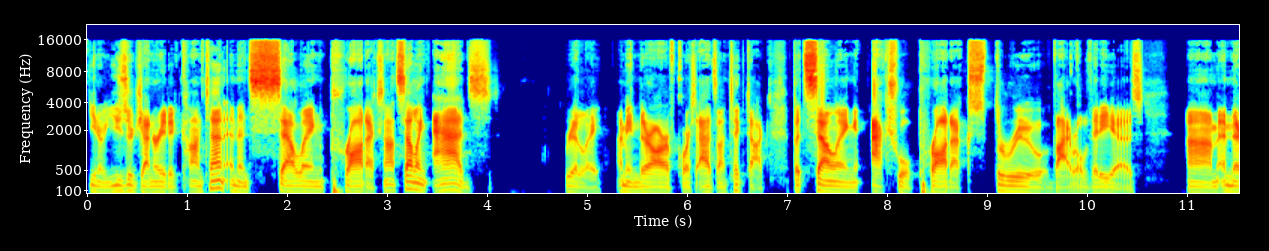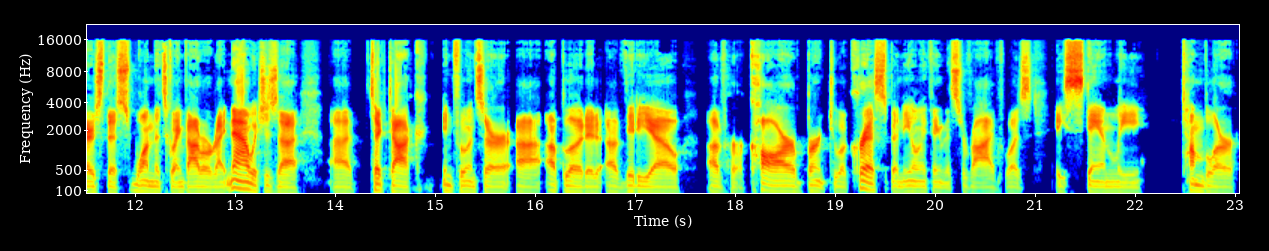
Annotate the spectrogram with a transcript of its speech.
you know user generated content and then selling products, not selling ads. Really, I mean, there are of course ads on TikTok, but selling actual products through viral videos. Um, and there's this one that's going viral right now, which is a, a TikTok influencer uh, uploaded a video of her car burnt to a crisp, and the only thing that survived was a Stanley tumbler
